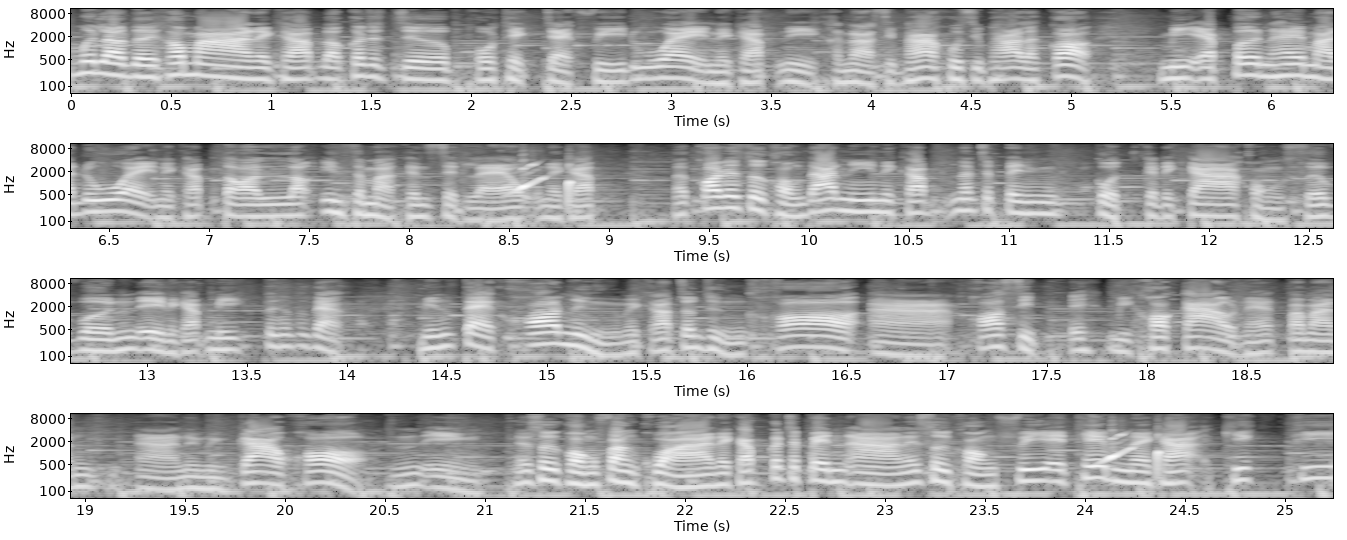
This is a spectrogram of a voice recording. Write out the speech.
เมื่อเราเดินเข้ามานะครับเราก็จะเจอโปรเทคแจกฟรีด้วยนะครับนี่ขนาด 15คูณ15 แล้วก็มีแอปเปิลให้มาด้วยนะครับตอนล็อกอินสมัครกันเสร็จแล้วนะครับ แล้วก็ในส่วนของด้านนี้นะครับน่าจะเป็นกฎกติกาของเซิร์ฟเวอร์นั่นเองนะครับมีตั้งแต่มีตั้งแต่ข้อ1นะครับจนถึงข้ออ่าข้อ 10เอ๊ะมีข้อ9นะฮะประมาณอ่า1ถึง9ข้อนั่นเอง ในส่วนของฝั่งขวานะครับก็จะเป็นอ่าในส่วนของฟรีไอเทมนะครับคลิกที่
